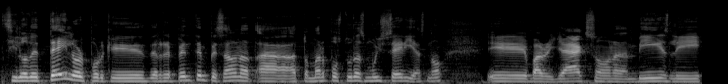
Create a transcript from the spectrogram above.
Si lo de Taylor, porque de repente empezaron a, tomar posturas muy serias, ¿no? Eh, Barry Jackson, Adam Beasley,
